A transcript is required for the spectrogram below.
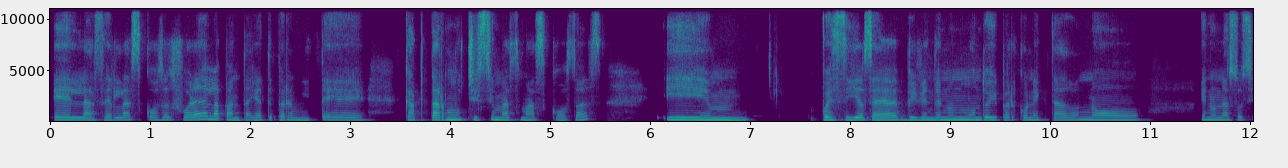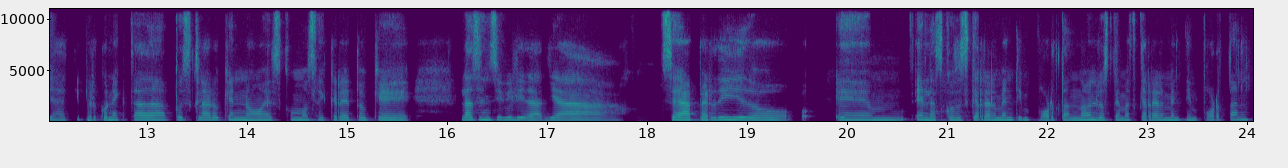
el hacer las cosas fuera de la pantalla te permite captar muchísimas más cosas. Y mm, pues sí, o sea, viviendo en un mundo hiperconectado, no, en una sociedad hiperconectada, pues claro que no es como secreto que la sensibilidad ya se ha perdido em, en las cosas que realmente importan, ¿no? En los temas que realmente importan.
